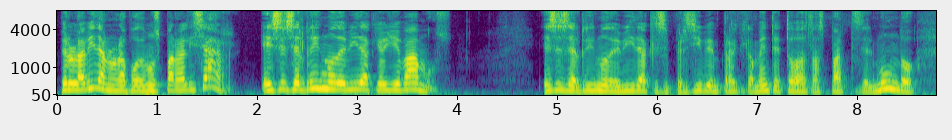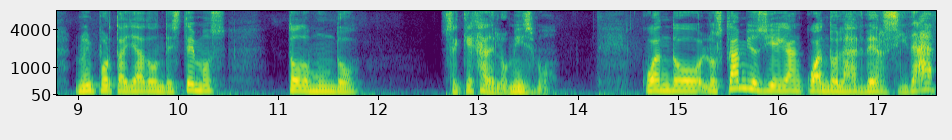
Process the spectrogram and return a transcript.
Pero la vida no la podemos paralizar. Ese es el ritmo de vida que hoy llevamos. Ese es el ritmo de vida que se percibe en prácticamente todas las partes del mundo. No importa ya dónde estemos, todo mundo se queja de lo mismo. Cuando los cambios llegan, cuando la adversidad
